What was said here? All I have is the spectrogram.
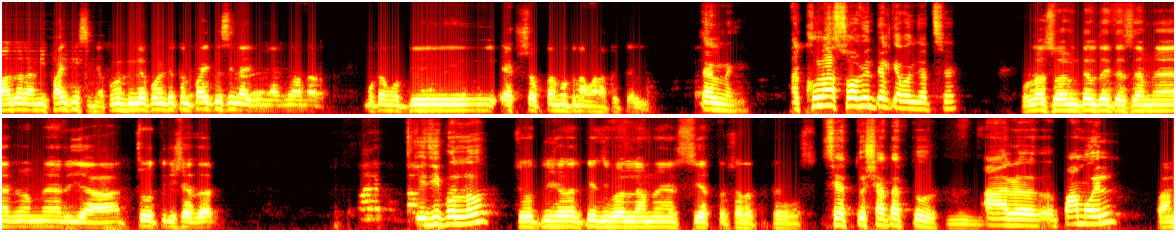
বাজার আমি পাইতেছি না। কোনো ডিলার পয়েন্টে তো পাইতেছি না আমি আমার মোটামুটি এক সপ্তাহের মতন আমার হাতে তেল নেই। তেল নেই। আর খোলা সোয়াবিন তেল কেমন যাচ্ছে? খোলা সোয়াবিন তেল যাইতেছে আপনার আপনার ইয়া চৌত্রিশ হাজার। কেজি পড়ল? চৌত্রিশ হাজার কেজি পড়লে আপনার ছিয়াত্তর সাতাত্তর টাকা ছিয়াত্তর সাতাত্তর। আর পাম অয়েল পাম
